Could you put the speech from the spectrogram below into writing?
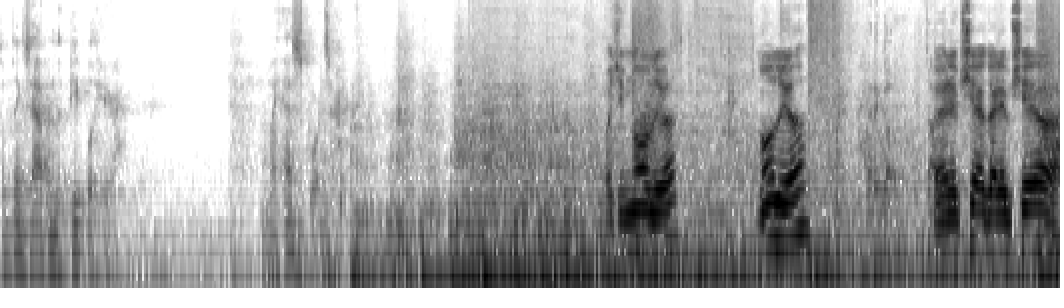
Something's happened to the people here. My escorts are. Bacım ne oluyor? Ne oluyor? Öyle bir şey yok, öyle bir şey yok.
